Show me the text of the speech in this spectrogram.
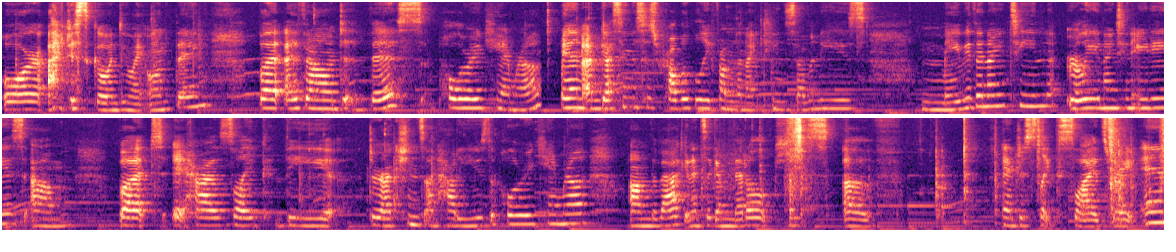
or I just go and do my own thing. But I found this Polaroid camera and I'm guessing this is probably from the 1970s, maybe the 19 early 1980s. Um, but it has like the directions on how to use the Polaroid camera on the back and it's like a metal piece of and it just like slides right in.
